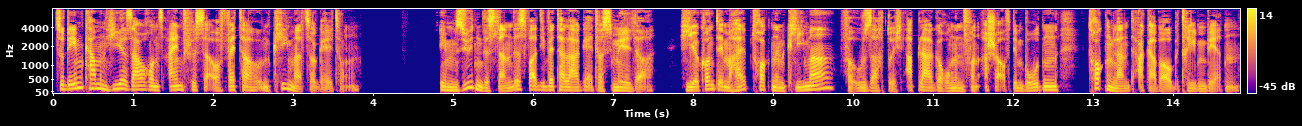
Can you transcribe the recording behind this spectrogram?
Zudem kamen hier Saurons Einflüsse auf Wetter und Klima zur Geltung. Im Süden des Landes war die Wetterlage etwas milder, hier konnte im halbtrockenen Klima, verursacht durch Ablagerungen von Asche auf dem Boden, Trockenlandackerbau betrieben werden.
